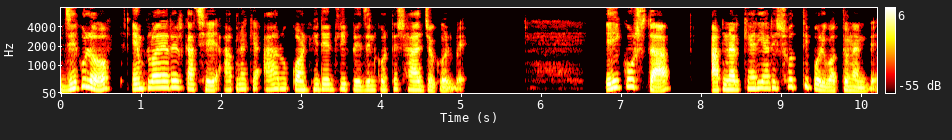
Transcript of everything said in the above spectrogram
যেগুলো এমপ্লয়ারের কাছে আপনাকে আরও কনফিডেন্টলি প্রেজেন্ট করতে সাহায্য করবে। এই কোর্সটা আপনার ক্যারিয়ারে সত্যি পরিবর্তন আনবে।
